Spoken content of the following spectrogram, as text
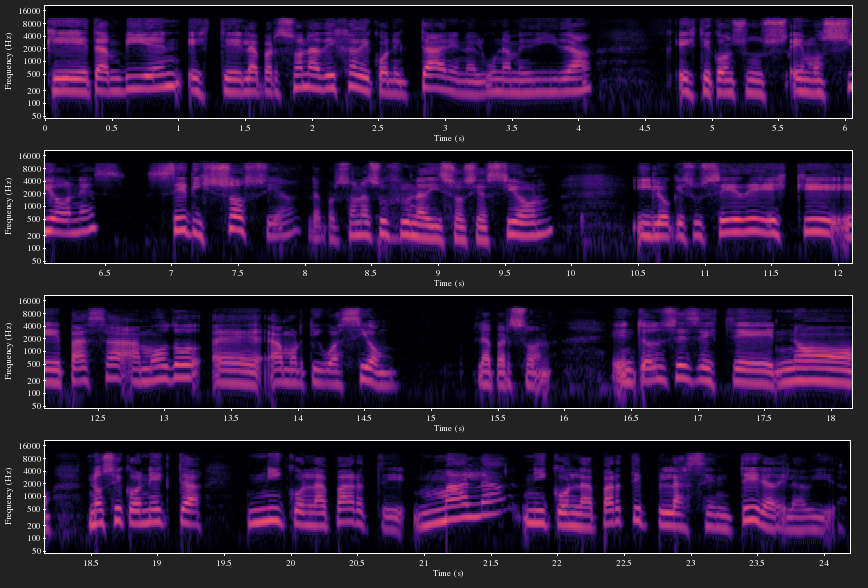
que también este, la persona deja de conectar en alguna medida este, con sus emociones, se disocia, la persona sufre una disociación y lo que sucede es que eh, pasa a modo amortiguación la persona. Entonces, este, no, no se conecta ni con la parte mala ni con la parte placentera de la vida.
